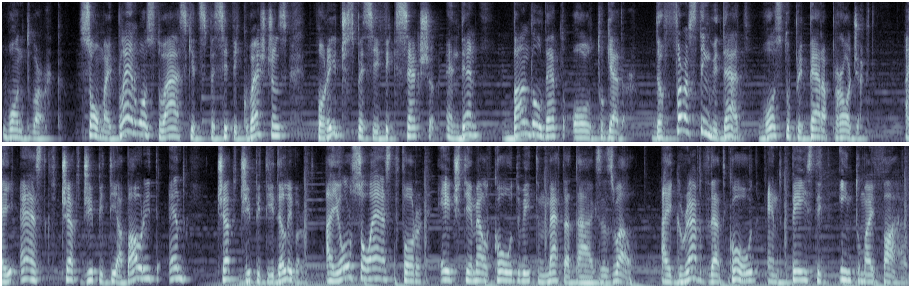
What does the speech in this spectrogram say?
won't work. So my plan was to ask it specific questions for each specific section and then bundle that all together. The first thing with that was to prepare a project. I asked ChatGPT about it and ChatGPT delivered. I also asked for HTML code with meta tags as well. I grabbed that code and pasted it into my file.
